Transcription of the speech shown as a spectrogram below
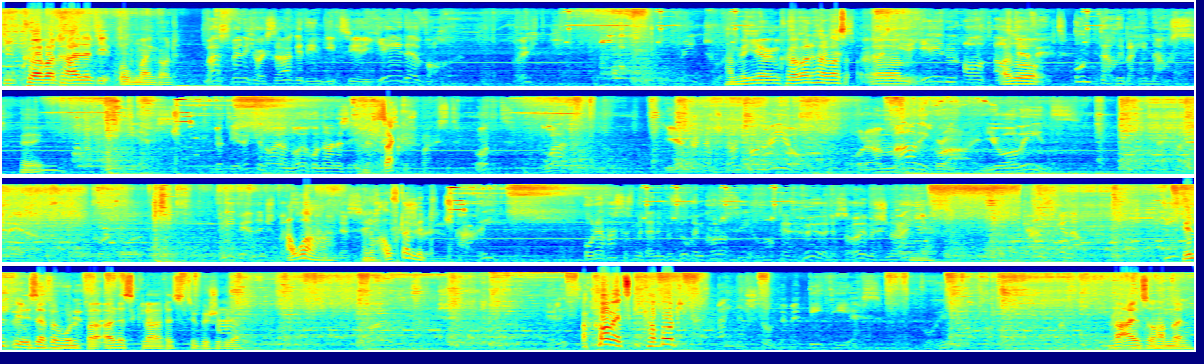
Die Körperteile, die... Oh mein Gott. Was, wenn ich euch sage, den gibt's hier jede Woche? Richtig. Haben wir hier ein Körperteil, was... Ähm, also- und darüber hinaus. okay. Wird direkt in euer neuronales Interface Zack. gespeist. Und voilà. Ihr seid am Strand von Rio oder Mardi Gras in New Orleans. Etwas mehr Kultur. Wie wäre ein Spaziergang Aua, hör doch auf damit. Paris? Oder was ist mit einem Besuch im Kolosseum auf der Höhe des Römischen Reiches? Ganz genau. Die Hinten ist er verwundbar. Alles klar, das typische wieder. Komm, jetzt geh kaputt. Na also, haben wir ihn.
